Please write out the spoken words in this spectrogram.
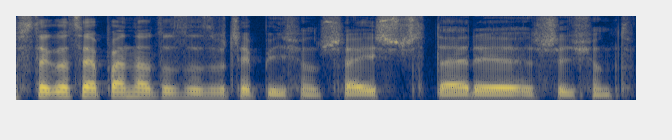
Z tego co ja pamiętam, to zazwyczaj 56, 4, 60.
